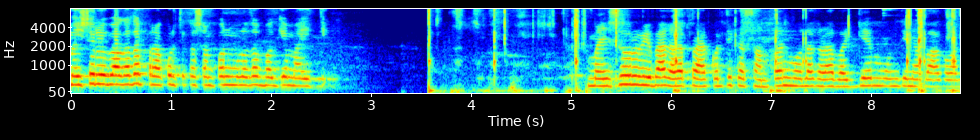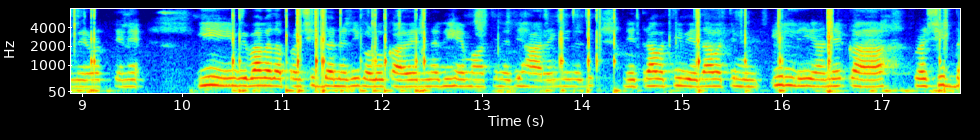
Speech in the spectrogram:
ಮೈಸೂರು ವಿಭಾಗದ ಪ್ರಾಕೃತಿಕ ಸಂಪನ್ಮೂಲದ ಬಗ್ಗೆ ಮಾಹಿತಿ. ಮೈಸೂರು ವಿಭಾಗದ ಪ್ರಾಕೃತಿಕ ಸಂಪನ್ಮೂಲಗಳ ಬಗ್ಗೆ ಮುಂದಿನ ಭಾಗವನ್ನು ಹೇಳುತ್ತೇನೆ. ಈ ವಿಭಾಗದ ಪ್ರಸಿದ್ಧ ನದಿಗಳು ಕಾವೇರಿ ನದಿ, ಹೇಮಾವತಿ ನದಿ, ಹಾರಂಗಿ ನದಿ, ನೇತ್ರಾವತಿ, ವೇದಾವತಿ ಇಲ್ಲಿ ಅನೇಕ ಪ್ರಸಿದ್ಧ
